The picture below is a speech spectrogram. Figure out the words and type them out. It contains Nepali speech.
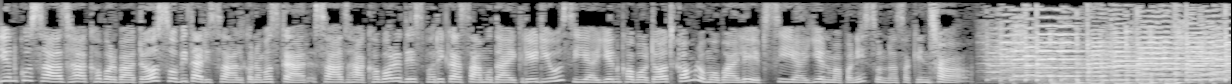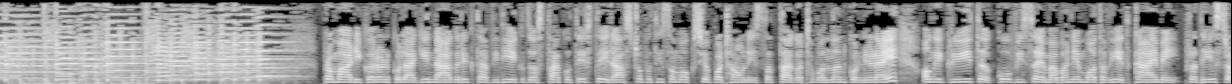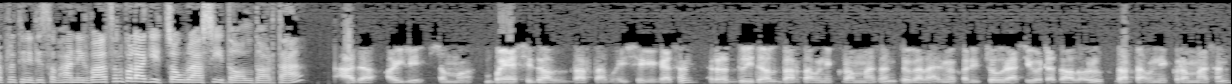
सीआईएनको साझा खबरबाट सोभिता रिसालको नमस्कार। साझा खबर देशभरिका सामुदायिक रेडियो सीआईएन खबर डट कम र मोबाइल एप सीआईएनमा पनि सुन्न सकिन्छ। प्रमाणीकरणको लागि नागरिकता विधेयक जस्ताको त्यस्तै राष्ट्रपति समक्ष पठाउने सत्ता गठबन्धनको निर्णय अंगीकृतको विषयमा भने मतभेद कायमै। प्रदेश र प्रतिनिधि सभा निर्वाचनको लागि चौरासी दल दर्ता। आज अहिलेसम्म बयासी दल दर्ता भइसकेका छन् र दुई दल दर्ता हुने क्रममा छन्। त्यो गर्दाखेरिमा करिब चौरासीवटा दलहरू दर्ता हुने क्रममा छन्।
